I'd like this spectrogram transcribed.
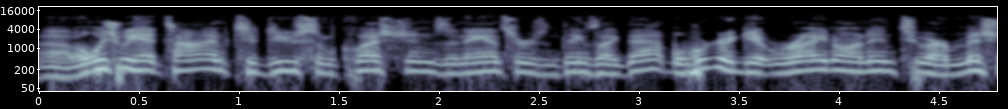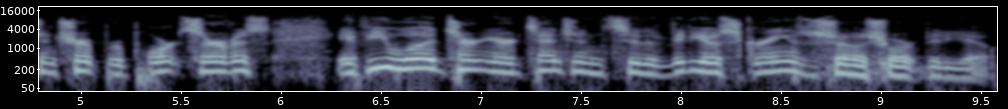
uh, I wish we had time to do some questions and answers and things like that, but we're going to get right on into our mission trip report service. If you would turn your attention to the video screens, we'll show a short video.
